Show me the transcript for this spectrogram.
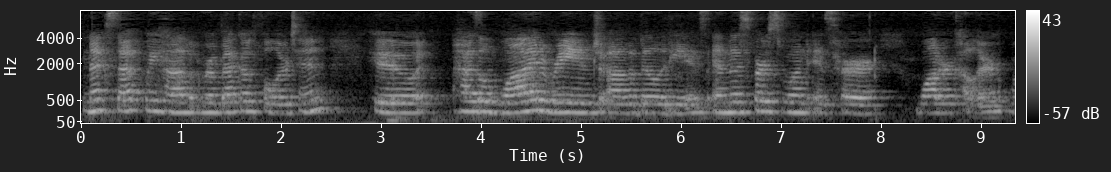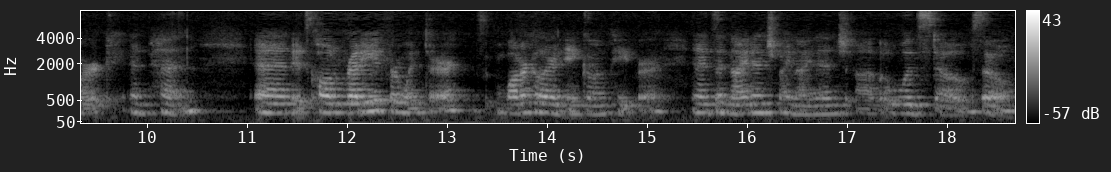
Next up, we have Rebecca Fullerton, who has a wide range of abilities, and this first one is her watercolor work and pen, and it's called Ready for Winter. It's watercolor and ink on paper, and it's a 9 inch by 9 inch wood stove, so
